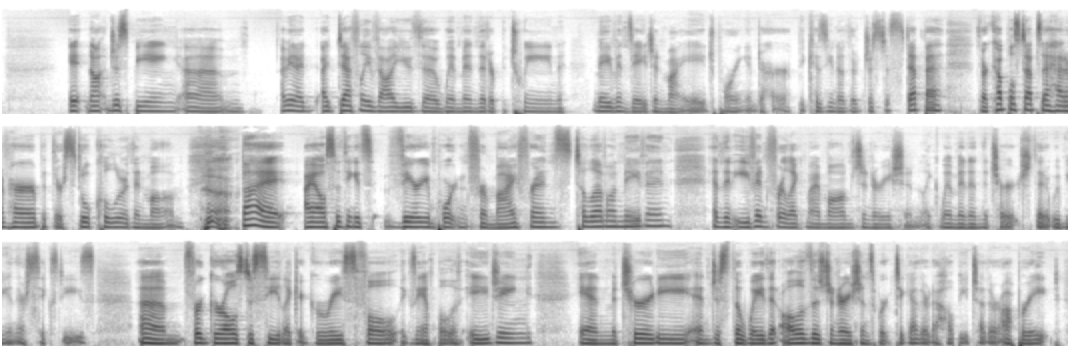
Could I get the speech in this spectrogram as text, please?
it not just being, um, I mean, I, I definitely value the women that are between Maven's age and my age pouring into her because, you know, they're just a step, a, they're a couple steps ahead of her, but they're still cooler than mom. but I also think it's very important for my friends to love on Maven. And then even for like my mom's generation, like women in the church that it would be in their 60s, um, for girls to see like a graceful example of aging and maturity and just the way that all of those generations work together to help each other operate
